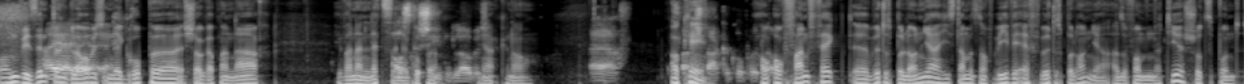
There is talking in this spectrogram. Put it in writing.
Und wir sind Ah, dann, ja, glaube ja, ich, ja. in der Gruppe, ich schaue gerade mal nach. Wir waren dann letzter in der Gruppe. Glaube ich. Ja, genau. Ja, ja. Okay. Gruppe. Auch, auch Fun Fact, äh, Virtus Bologna hieß damals noch WWF Virtus Bologna, also vom Naturschutzbund,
